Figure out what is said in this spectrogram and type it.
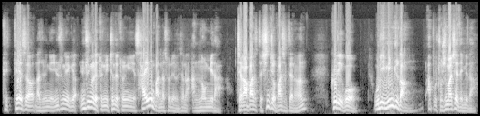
데- 데서 나중에 윤석열, 윤석열 대통령, 전 대통령이 사형을 받는 소리는 저는 안 나옵니다. 제가 봤을 때, 신적으로 봤을 때는. 그리고 우리 민주당 앞으로 조심하셔야 됩니다.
